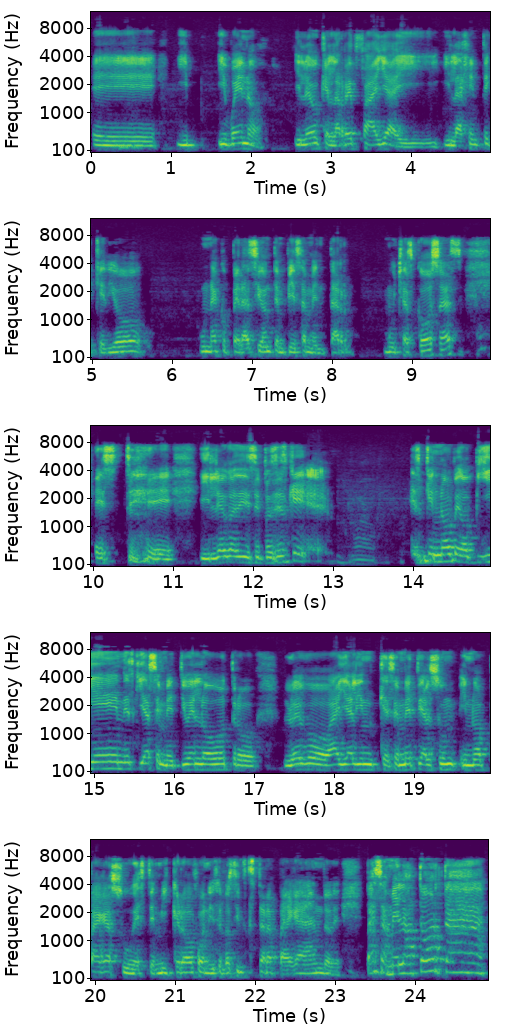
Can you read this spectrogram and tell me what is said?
eh, y, bueno, y luego que la red falla y, la gente que dio una cooperación te empieza a mentar muchas cosas, este, y luego dice, pues es que es que no veo bien, es que ya se metió el otro. Luego hay alguien que se mete al Zoom y no apaga su este, micrófono y se los tienes que estar apagando. Pásame la torta.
